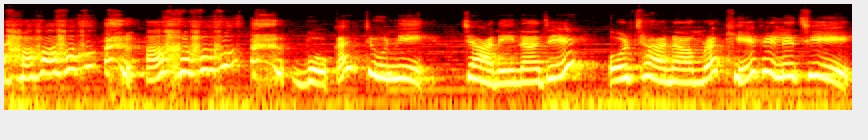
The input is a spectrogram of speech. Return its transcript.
বোকা চুনি জানি না যে ওর ছানা আমরা খেয়ে ফেলেছি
